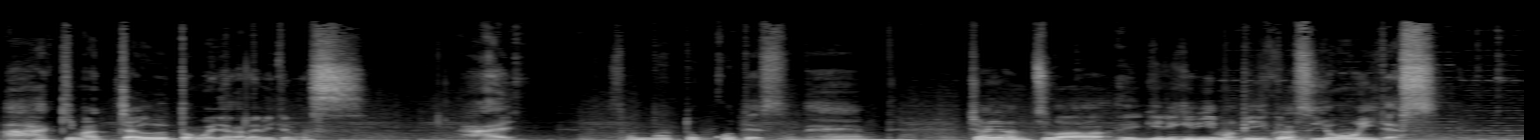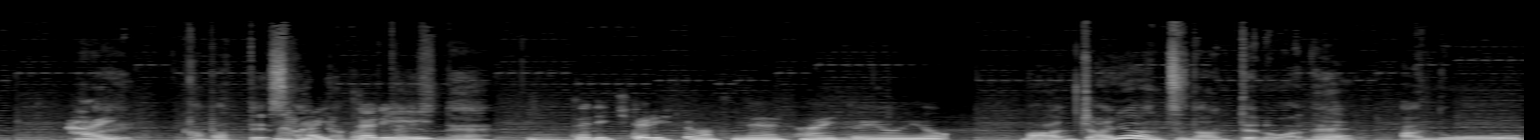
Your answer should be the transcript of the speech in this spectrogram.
ああ決まっちゃうと思いながら見てます。はい。そんなとこですね。ジャイアンツはえギリギリ今 B クラス4位です。はい、頑張って3位に上がりたいですね。行ったり来たりしてますね。3位と4位を、まあジャイアンツなんてのはねあの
